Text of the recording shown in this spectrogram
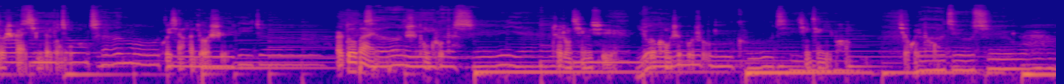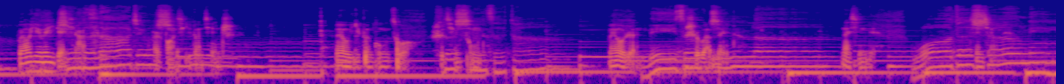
都是感性的动物，会想很多事，而多半是痛苦的。这种情绪若控制不住，轻轻一碰就会痛。不要因为一点瑕疵而放弃一段坚持。没有一份工作是轻松的，没有人是完美的。耐心点，坚强点，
